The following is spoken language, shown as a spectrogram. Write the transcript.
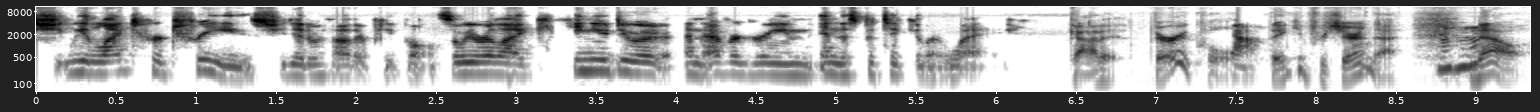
She, we liked her trees she did with other people. So we were like, can you do a, an evergreen in this particular way? Got it. Very cool. Yeah. Thank you for sharing that. Mm-hmm. Now,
